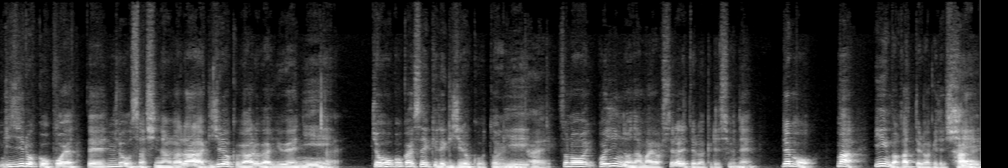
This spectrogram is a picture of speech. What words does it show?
議事録をこうやって調査しながら、議事録があるがゆえに、はい、情報公開請求で議事録を取り、はい、その個人の名前は伏せられてるわけですよね。でもまあ委員分かってるわけですし、はい、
